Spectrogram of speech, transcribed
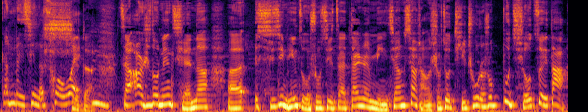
根本性的错位。是的，在二十多年前呢，呃，习近平总书记在担任闽江校长的时候就提出了说，不求最大，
